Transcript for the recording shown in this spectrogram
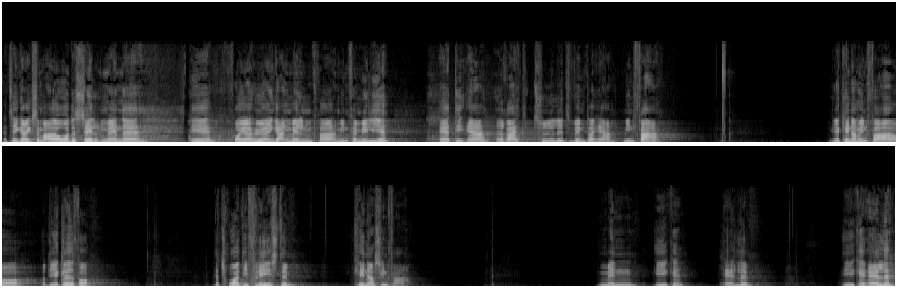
Jeg tænker ikke så meget over det selv, men øh, det får jeg at høre en gang imellem fra min familie, at det er ret tydeligt, hvem der er min far. Jeg kender min far, og, og det er jeg glad for. Jeg tror, at de fleste kender sin far. Men ikke alle. Ikke alle.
